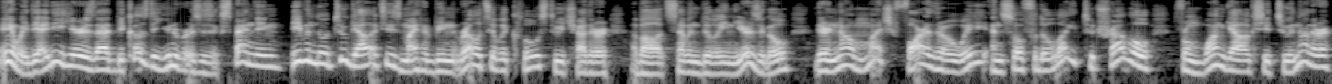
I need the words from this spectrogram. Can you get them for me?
Anyway, the idea here is that because the universe is expanding, even though two galaxies might have been relatively close to each other about 7 billion years ago, they're now much farther away and so for the light to travel from one galaxy to another,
